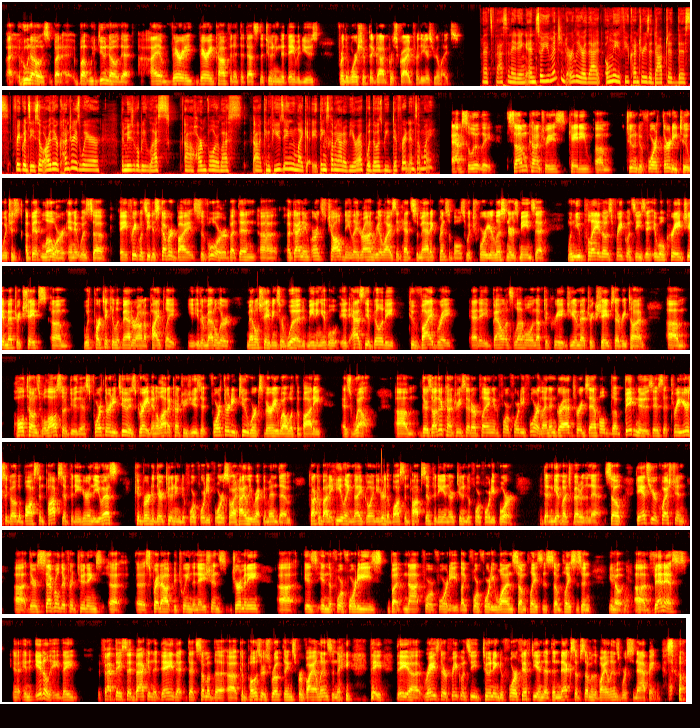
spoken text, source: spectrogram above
uh, who knows, but uh, but we do know that I am very very confident that that's the tuning that David used for the worship that God prescribed for the Israelites. That's fascinating. And so you mentioned earlier that only a few countries adopted this frequency. So are there countries where the music will be less uh, harmful or less uh, confusing? Like uh, things coming out of Europe, would those be different in some way? Absolutely. Some countries, Katie, um, tuned to 432, which is a bit lower, and it was uh, a frequency discovered by Sauveur, but then uh, a guy named Ernst Chladni later on realized it had cymatic principles, which for your listeners means that when you play those frequencies, it, it will create geometric shapes um, with particulate matter on a pie plate, either metal or metal shavings or wood, meaning it will it has the ability to vibrate at a balanced level enough to create geometric shapes every time. Um, whole tones will also do this. 432 is great, and a lot of countries use it. 432 works very well with the body as well. Um, there's other countries that are playing in 444. Leningrad, for example. The big news is that three years ago, the Boston Pop Symphony here in the U.S. converted their tuning to 444. So I highly recommend them. Talk about a healing night going to hear the Boston Pop Symphony and they're tuned to 444. It doesn't get much better than that. So to answer your question, uh, there's several different tunings uh, uh, spread out between the nations. Germany uh, is in the 440s, but not 440, like 441. Some places, some places in you know uh, Venice uh, in Italy, they in fact they said back in the day that that some of the uh, composers wrote things for violins and they they they uh, raised their frequency tuning to 450 and that the necks of some of the violins were snapping. So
